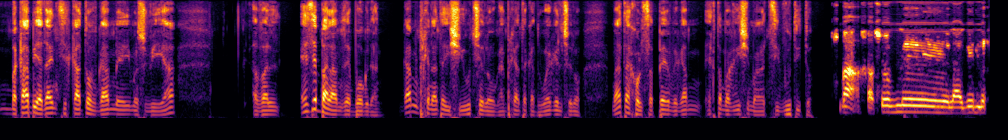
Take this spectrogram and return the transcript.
מכבי עדיין שיחקה טוב גם אה, עם השביעייה, אבל איזה בלם זה בוגדן? גם מבחינת האישיות שלו, גם מבחינת הכדורגל שלו. מה אתה יכול לספר וגם איך אתה מרגיש עם הציוות איתו? שמע, חשוב לי להגיד לך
